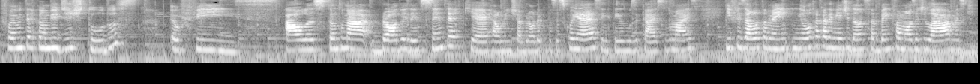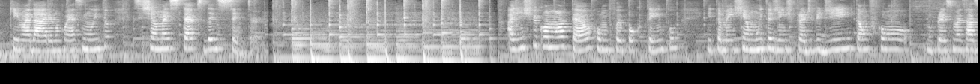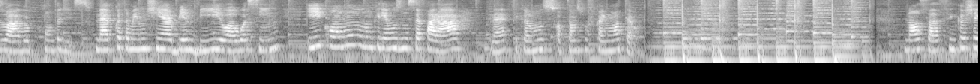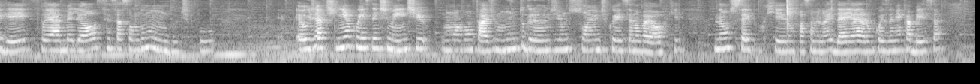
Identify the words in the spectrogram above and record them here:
Foi um intercâmbio de estudos. Eu fiz aulas tanto na Broadway Dance Center, que é realmente a Broadway que vocês conhecem, que tem os musicais e tudo mais, e fiz aula também em outra academia de dança bem famosa de lá, mas que quem não é da área não conhece muito, que se chama Steps Dance Center. A gente ficou num hotel, como foi pouco tempo, e também tinha muita gente para dividir, então ficou um preço mais razoável por conta disso. Na época também não tinha Airbnb ou algo assim, e como não queríamos nos separar, né, ficamos, optamos por ficar em um hotel. Nossa, assim que eu cheguei foi a melhor sensação do mundo, tipo, eu já tinha coincidentemente uma vontade muito grande, um sonho de conhecer Nova York. Não sei porquê, não faço a menor ideia, era uma coisa da minha cabeça.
